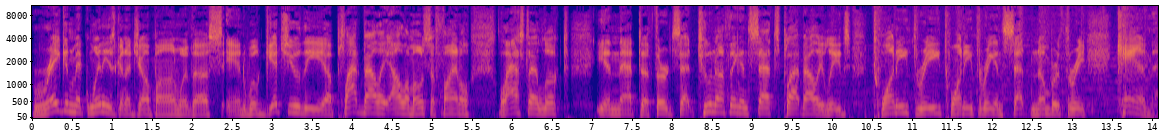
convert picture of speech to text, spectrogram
Reagan McWinney is going to jump on with us, and we'll get you the uh, Platte Valley Alamosa final. Last I looked in that uh, third set, 2 nothing in sets. Platte Valley leads 23 23 in set number three. Can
